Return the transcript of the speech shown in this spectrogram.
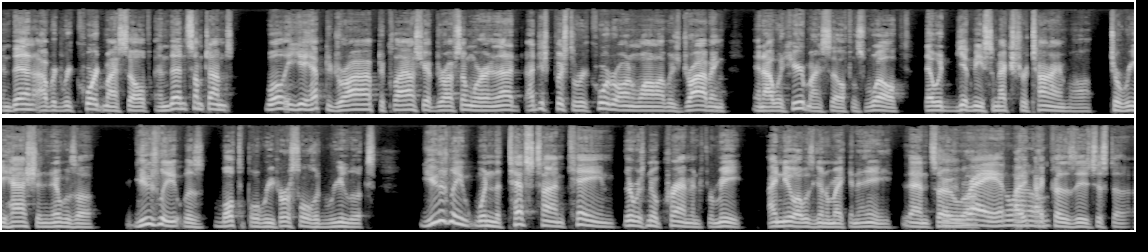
and then I would record myself. And then sometimes, well, you have to drive to class. You have to drive somewhere, and I, I just pushed the recorder on while I was driving, and I would hear myself as well. That would give me some extra time uh, to rehash it. And it was a usually it was multiple rehearsals and relooks. Usually, when the test time came, there was no cramming for me. I knew I was going to make an A, and so uh, right. I because it's just a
